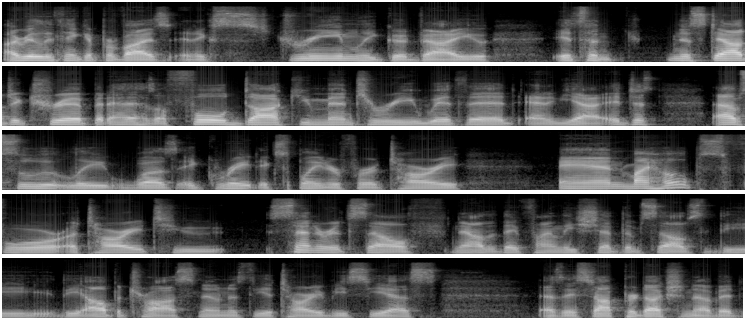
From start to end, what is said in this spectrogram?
I really think it provides an extremely good value. It's a nostalgic trip. It has a full documentary with it, and yeah, it just absolutely was a great explainer for Atari and my hopes for Atari to center itself now that they finally shed themselves the the albatross known as the Atari VCS as they stop production of it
